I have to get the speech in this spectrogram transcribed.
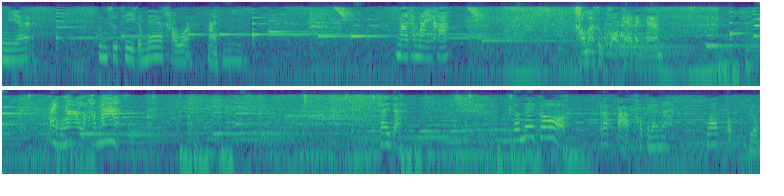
วันเนี้ย คุณสุธีกับแม่เขาอะมาที่นี่ มาทำไมคะ เขามาสู่ขอแกแต่งงาน แต่งงานเหรอคะแม่ ใช่จ้ะ แล้วแม่ก็รับปากเขาไปแล้วนะ ว่าตกลง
